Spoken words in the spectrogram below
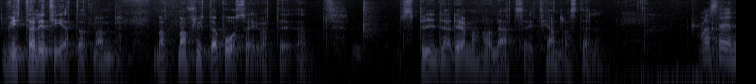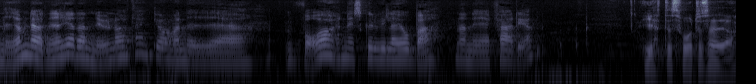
vitalitet att man, att man flyttar på sig och att, det, att sprida det man har lärt sig till andra ställen. Vad säger ni om det? Har ni redan nu några tankar om vad ni, eh, var ni skulle vilja jobba när ni är färdiga? Jättesvårt att säga.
